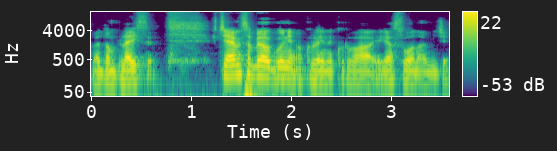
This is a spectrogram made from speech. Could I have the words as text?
będą playsy. Chciałem sobie ogólnie, o kolejny kurwa jasło nam idzie.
